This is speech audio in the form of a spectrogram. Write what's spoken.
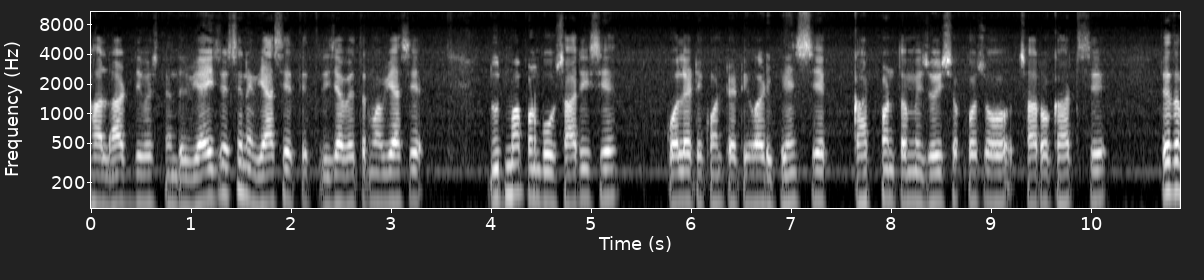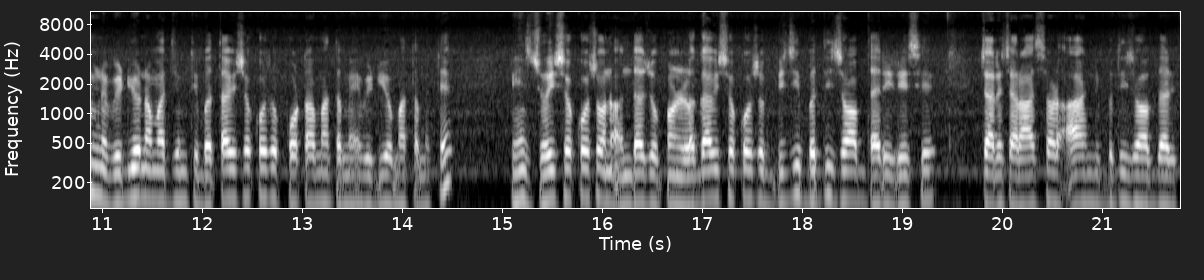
હાલ આઠ દિવસની અંદર વ્યાય જશે ને વ્યાસે તે ત્રીજા વેતરમાં વ્યાસે. દૂધમાં પણ બહુ સારી છે. ક્વોલિટી ક્વોન્ટિટીવાળી ભેંસ છે. ઘાટ પણ તમે જોઈ શકો છો. સારો ઘાટ છે. તે તમને વિડીયોના માધ્યમથી બતાવી શકો છો. ફોટામાં તમે, વિડીયોમાં તમે તે ભેંસ જોઈ શકો છો અને અંદાજો પણ લગાવી શકો છો. બીજી બધી જવાબદારી રહેશે. ચારે ચાર આસળ આની બધી જવાબદારી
